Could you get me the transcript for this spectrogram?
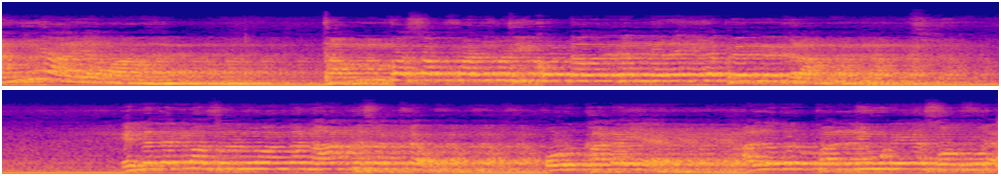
அநியாயமாக தம்பசப்படுத்தி கொண்டவர்கள் நிறைய பேர் இருக்கிறாங்க. என்ன தெரியுமா சொல்லுவாங்க? நாட்டு சட்டம். ஒரு கடைய அல்லது ஒரு பள்ளியுடைய சொத்தை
